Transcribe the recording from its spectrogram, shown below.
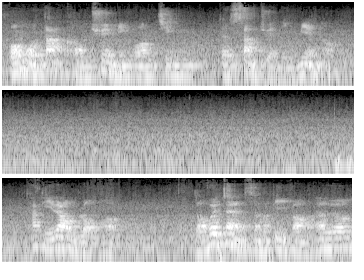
《佛母大孔雀明王经》的上卷里面哦，他提到龙哦，龙会在什么地方？他说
